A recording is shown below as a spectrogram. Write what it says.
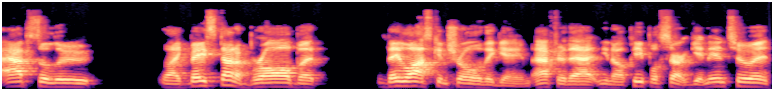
absolute, like, based on a brawl, but they lost control of the game. After that, you know, people start getting into it.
